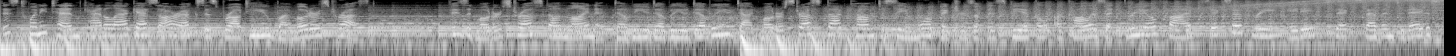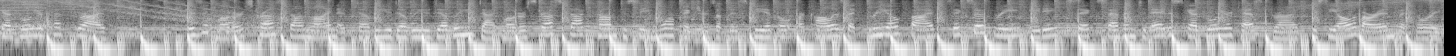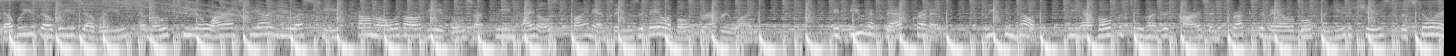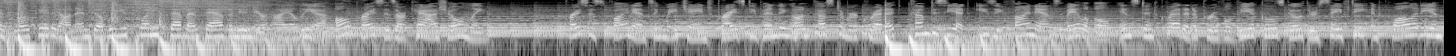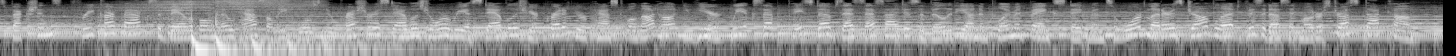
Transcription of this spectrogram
This 2010 Cadillac SRX is brought to you by Motors Trust. Visit Motors Trust online at www.motorstrust.com to see more pictures of this vehicle or call us at 305-603-8867 today to schedule your test drive. Visit Motors Trust online at www.motorstrust.com to see more pictures of this vehicle or call us at 305-603-8867 today to schedule your test drive. To see all of our inventory, www.motorstrust.com. All of our vehicles are clean titles. Financing is available for everyone. If you have bad credit, can help. We have over 200 cars and trucks available for you to choose. The store is located on NW 27th Avenue near Hialeah. All prices are cash only. Prices financing may change price depending on customer credit. Come to see it. Easy finance available. Instant credit approval vehicles go through safety and quality inspections. Free Carfax available. No hassle equals no pressure. Establish or re-establish your credit. Your past will not haunt you here. We accept pay stubs, SSI disability, unemployment bank statements, award letters, job let. Visit us at motorstrust.com.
